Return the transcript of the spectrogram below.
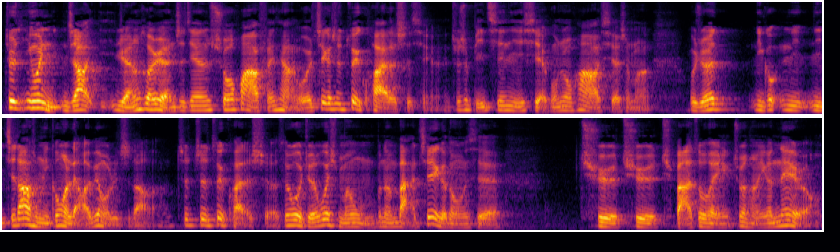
就因为你你知道，人和人之间说话分享，我这个是最快的事情，就是比起你写公众号写什么，我觉得你跟你你知道什么，你跟我聊一遍我就知道了，这这最快的事。所以我觉得为什么我们不能把这个东西。去去去把它做回做成一个内容，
